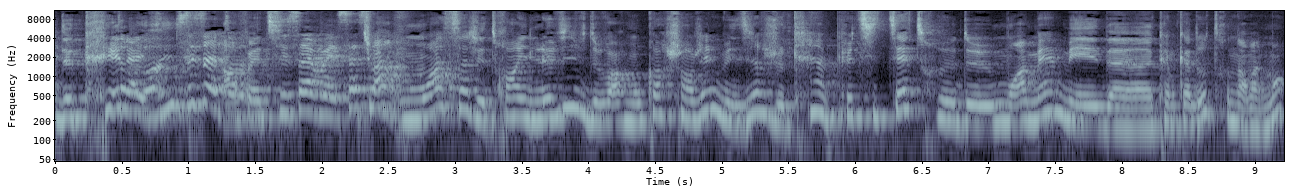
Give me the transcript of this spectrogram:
de créer la vie. C'est ça, en fait. C'est ça, ouais. Ça, tu vois, moi, ça, j'ai trop envie de le vivre, de voir mon corps changer, de me dire, je crée un petit être de moi-même et d'un quelqu'un d'autre normalement,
